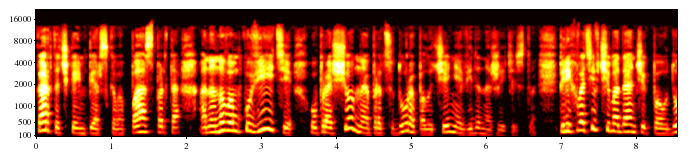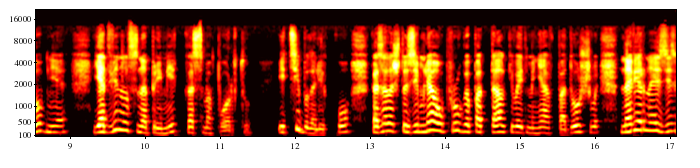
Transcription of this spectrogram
карточка имперского паспорта а на новом кувейте упрощенная процедура получения вида на жительство. Перехватив чемоданчик поудобнее я двинулся напрямик к космопорту. Идти было легко. Казалось что земля упруго подталкивает меня в подошвы. Наверное здесь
